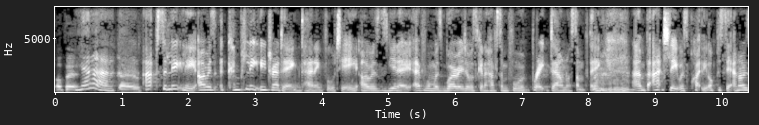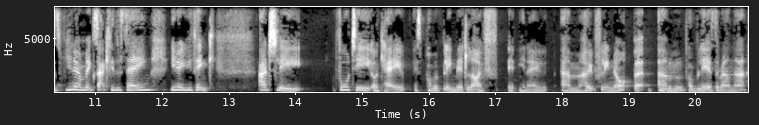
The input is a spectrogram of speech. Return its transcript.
of it. Yeah, so. absolutely. I was completely dreading turning forty. I was, you know, everyone was worried I was going to have some form of breakdown or something, um, but actually it was quite the opposite. And I was, you know, I'm exactly the same. You know, you think actually 40 okay it's probably midlife you know um, hopefully not but um, mm-hmm. probably is around that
